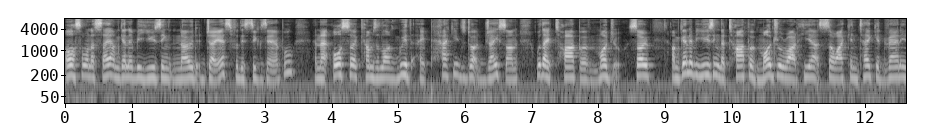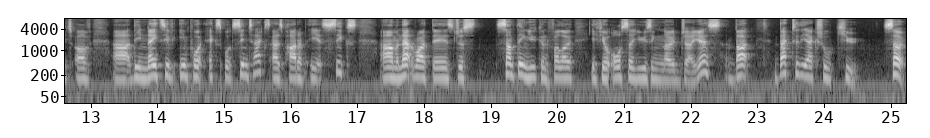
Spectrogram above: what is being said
I also want to say I'm going to be using Node.js for this example and that also comes along with a package.json with a type of module. So I'm going to be using the type of module right here so I can take advantage of uh, the native import export syntax as part of ES6 um, and that right there is just something you can follow if you're also using Node.js, but back to the actual queue. So,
